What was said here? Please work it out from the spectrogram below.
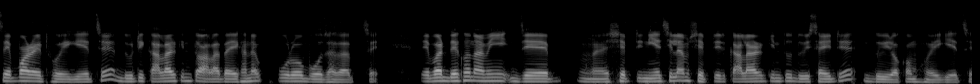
সেপারেট হয়ে গিয়েছে। দুটি কালার কিন্তু আলাদা, এখানে পুরো বোঝা যাচ্ছে। এবার দেখুন আমি যে শেপটি নিয়েছিলাম শেপটির কালার কিন্তু দুই সাইডে দুই রকম হয়ে গিয়েছে।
